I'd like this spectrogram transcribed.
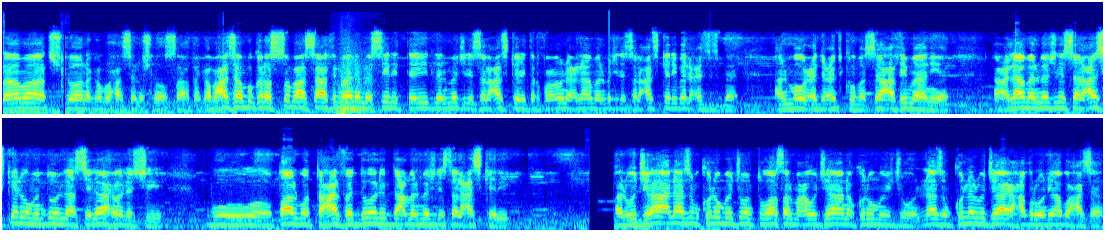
سلامات شلونك أبو حسن؟ شلون صحتك؟ أبو حسن بكرة الصبح الساعة 8 مسير التأييد للمجلس العسكري. ترفعون إعلام المجلس العسكري بالعزبه الموعد عندكم الساعة 8 إعلام المجلس العسكري ومن دون لا سلاح ولا شيء. وطالبوا التحالف الدولي بدعم المجلس العسكري. الوجهاء لازم كلهم يجون تواصل مع وجهائنا كلهم يجون. لازم كل الوجهاء يحضرون. يا أبو حسن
